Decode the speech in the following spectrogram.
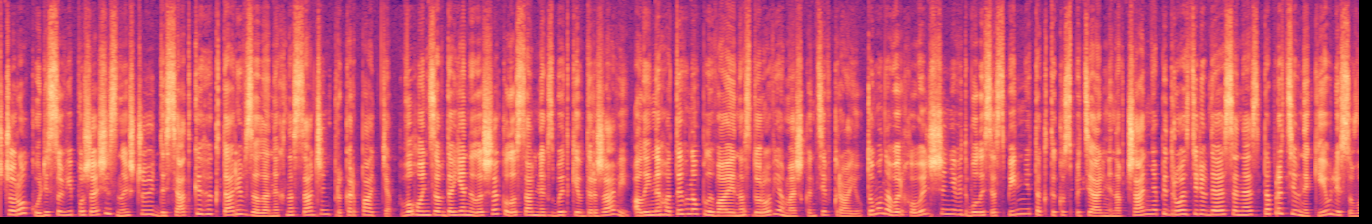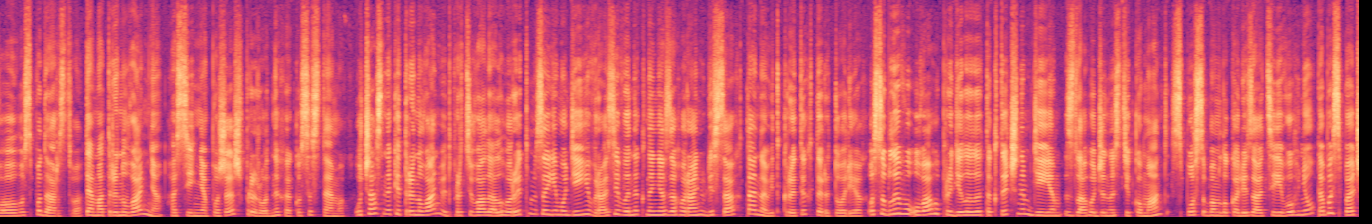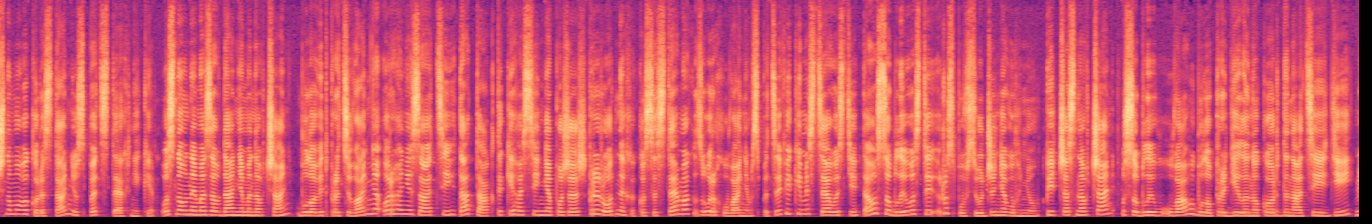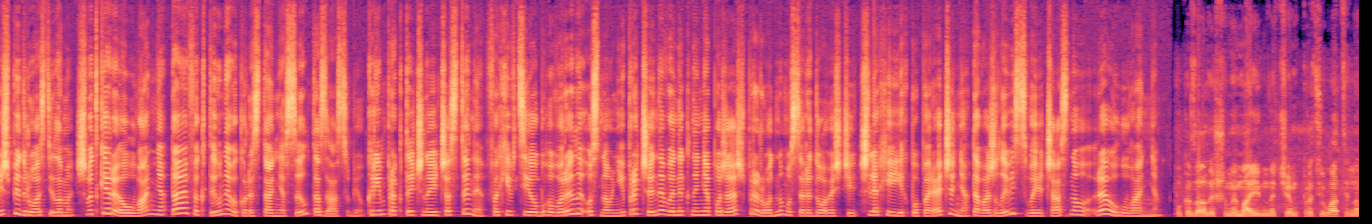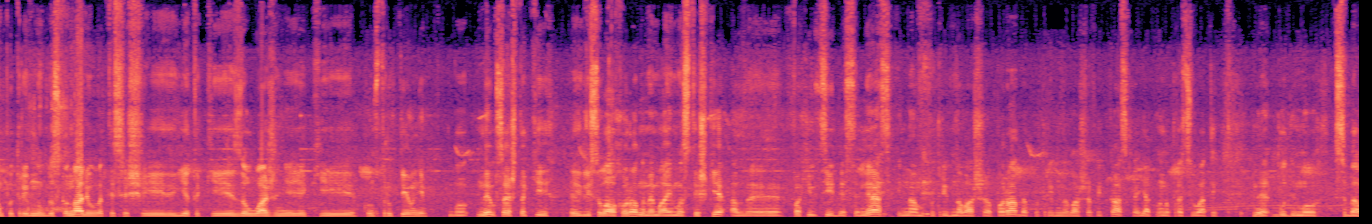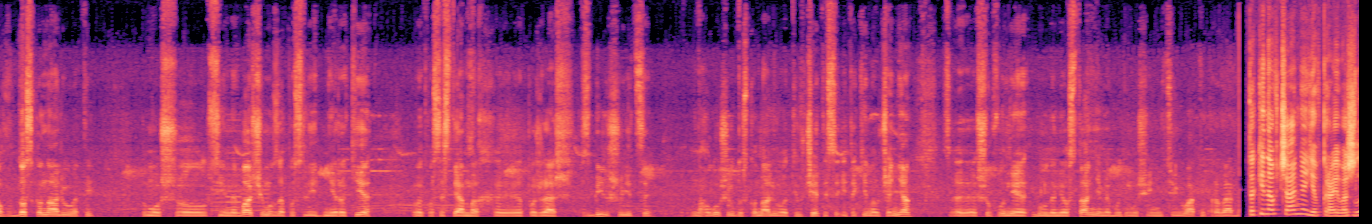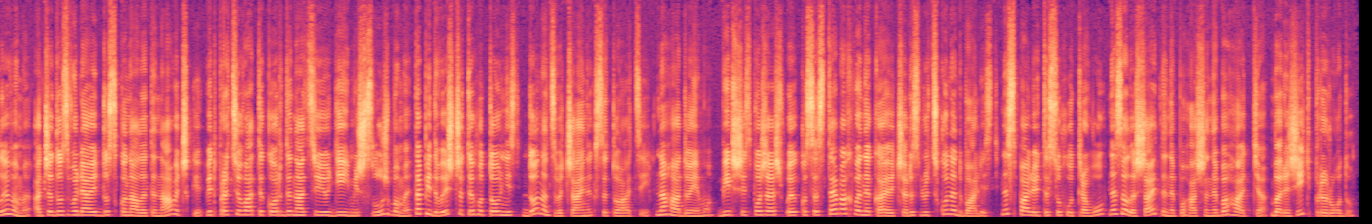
Щороку лісові пожежі знищують десятки гектарів зелених насаджень Прикарпаття. Вогонь завдає не лише колосальних збитків державі, але й негативно впливає на здоров'я мешканців краю. Тому на Верховинщині відбулися спільні тактико-спеціальні навчання підрозділів ДСНС та працівників лісового господарства. Тема тренування гасіння пожеж в природних екосистемах. Учасники тренувань відпрацювали алгоритм взаємодії в разі виникнення загорань в лісах та на відкритих територіях. Особливу увагу приділили тактичним діям, злагодженості команд, способам локалізації вогню та безпечному використанню спецтехніки. Основними завданнями навчань було відпрацювання організації та тактики гасіння пожеж в природних екосистемах з урахуванням специфіки місцевості та особливостей розповсюдження вогню. Під час навчань особливу увагу було приділено координації дій між підрозділами, швидке реагування та ефективне використання сил та засобів. Крім практичної частини, фахівці обговорили основні причини виникнення пожеж в природному середовищі, шляхи їх попередження та важливість своєчасного реагування. Показали, що ми маємо над чим працювати, нам потрібно вдосконалюватися. Ще є такі зауваження, які конструктивні. Бо ми все ж таки е, лісова охорона, ми маємо стежки, але фахівці ДСНС, і нам потрібна ваша порада, потрібна ваша підказка, як воно працювати. Ми будемо себе вдосконалювати, тому що всі ми бачимо за останні роки в екосистемах е, пожеж збільшується. Наголошую вдосконалювати, вчитися і такі навчання, е, щоб вони були не останні. Ми будемо ще ініціювати, проведемо. Такі навчання є вкрай важливими, адже дозволяють досконалити навички, відпрацювати координацію дій між службами та підвищити готовність до надзвичайних ситуацій. Нагадуємо, більшість пожеж в екосистемах виникають через людську недбалість. Не спалюйте суху траву, не залишайте непогашене багаття, бережіть природу.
